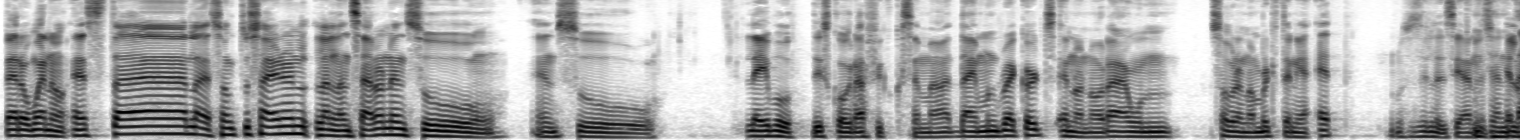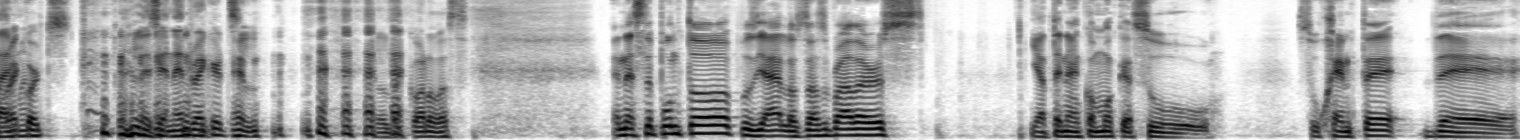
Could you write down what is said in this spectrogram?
Pero bueno, esta, la de Song to Siren, la lanzaron en su, en su label discográfico que se llamaba Diamond Records en honor a un sobrenombre que tenía Ed. No sé si le decían, el. Records. Le decían Ed Records. el, el recuerdos. En este punto, pues ya los dos brothers ya tenían como que su, su gente de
